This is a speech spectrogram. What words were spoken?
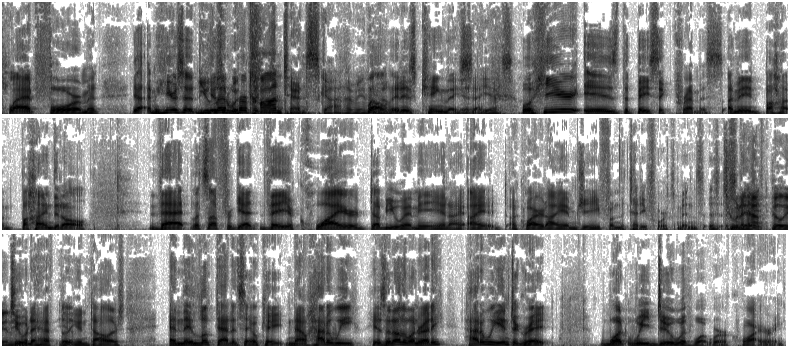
multi-platform. And yeah, I mean, here's a You here's led a with content, Scott. I mean, Well, you know. it is king, they say. yes. Well, here is the basic premise. I mean, behind, behind it all, that let's not forget they acquired WME and I, I acquired IMG from the Teddy Forstmann's Two and a half billion. two and a half billion dollars, and they looked at it and say, okay, now how do we? Here's another one. Ready? How do we integrate? What we do with what we're acquiring.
